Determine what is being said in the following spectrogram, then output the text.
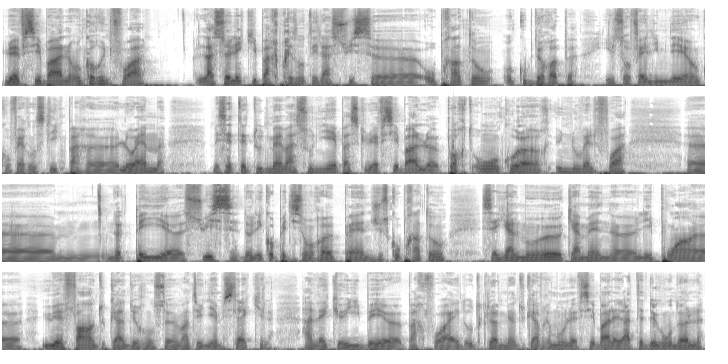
le FC Bâle, encore une fois, la seule équipe à représenter la Suisse au printemps en Coupe d'Europe. Ils sont fait éliminer en Conference League par l'OM. Mais c'était tout de même à souligner parce que le FC Bâle porte haut en couleur une nouvelle fois notre pays euh, suisse de les compétitions européennes jusqu'au printemps. C'est également eux qui amènent euh, les points UEFA, en tout cas durant ce 21e siècle, avec IB parfois et d'autres clubs, mais en tout cas vraiment le FC Bâle est la tête de gondole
